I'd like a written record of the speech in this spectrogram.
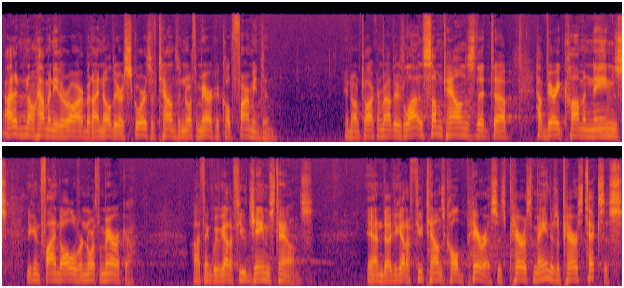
I don't know how many there are, but I know there are scores of towns in North America called Farmington. You know I'm talking about? There's a lot of some towns that uh, have very common names you can find all over North America. I think we've got a few Jamestowns. And uh, you got a few towns called Paris. There's Paris, Maine. There's a Paris, Texas.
